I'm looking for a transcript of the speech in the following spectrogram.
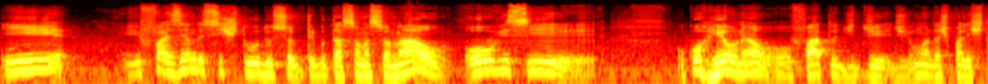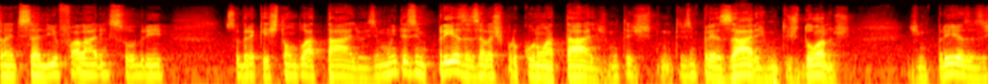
E, e fazendo esse estudo sobre tributação nacional, houve-se. ocorreu né, o, o fato de, de, de, uma das palestrantes ali falarem sobre, sobre a questão do atalho. E muitas empresas elas procuram atalhos, muitas, muitos empresários, muitos donos de empresas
